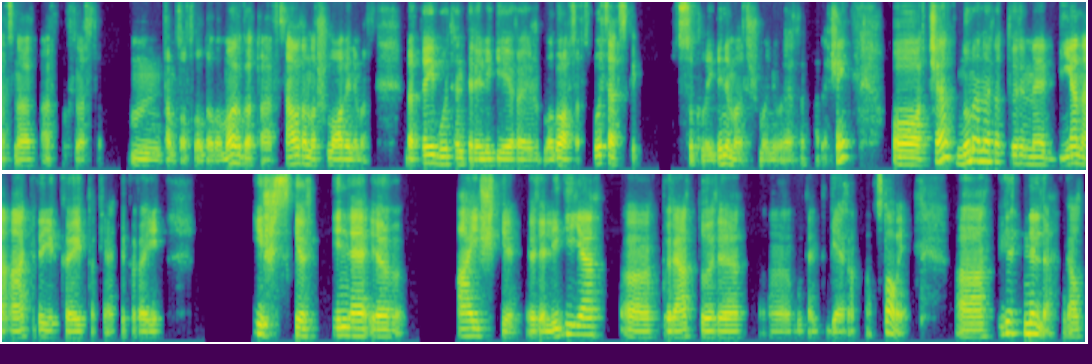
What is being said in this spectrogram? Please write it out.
kas nors, ar koks nors mm, tamsos valdovo Morgoto ar Saurono šlovinimas, bet tai būtent religija yra iš blogosios pusės, kaip suklaidinimas žmonių ir panašiai. O čia Numenore turime vieną atvejį, kai tokia tikrai išskirtinė ir aiški religija, kurią turi būtent gėrio atstovai. Taigi, Nilda, gal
